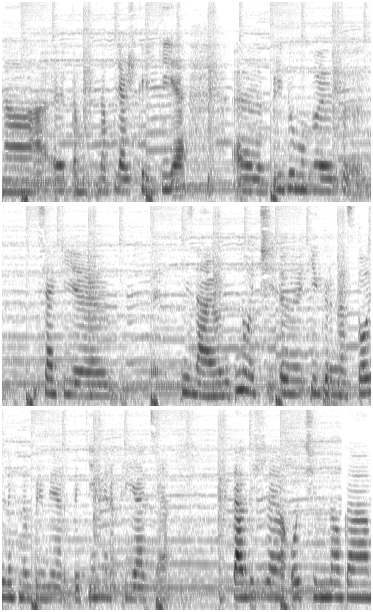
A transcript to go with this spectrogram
на, этом, на пляж к реке, э, придумывают э, всякие, э, не знаю, ночь игр настольных, например, такие мероприятия. Также очень много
